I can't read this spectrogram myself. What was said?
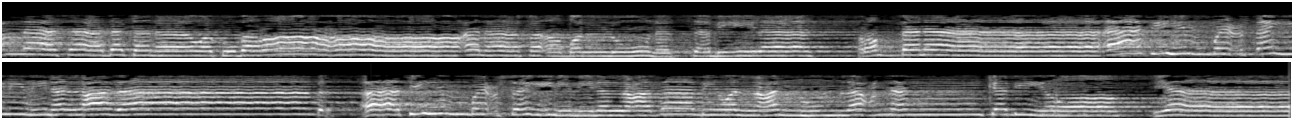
أطعنا سادتنا وكبراءنا فأضلونا السبيلا ربنا آتهم ضعفين من العذاب آتهم ضعفين من العذاب والعنهم لعنا كبيرا يا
